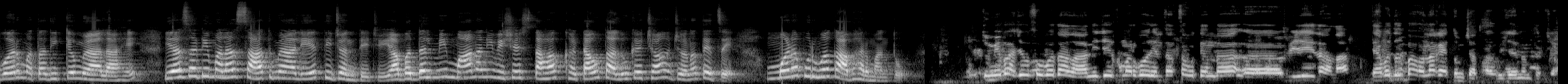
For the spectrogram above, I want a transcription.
वर मताधिक्य मिळालं आहे. यासाठी मला साथ मिळाली आहे ती जनतेची. याबद्दल मी मान आणि विशेषतः खटाव तालुक्याच्या जनतेचे मनपूर्वक आभार मानतो. तुम्ही भाजपसोबत आला आणि जयकुमार गोरेंचा चौथ्यांदा अं, विजय झाला. त्याबद्दल भावना काय तुमच्या आता विजयानंतरच्या?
